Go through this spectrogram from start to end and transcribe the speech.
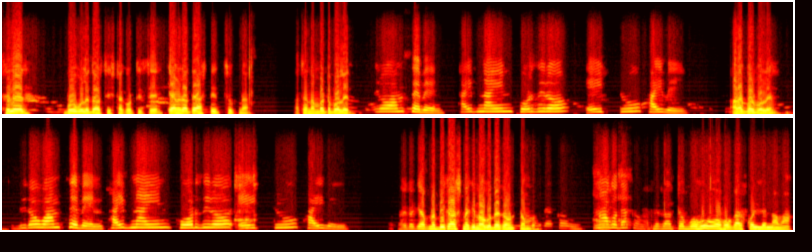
ছেলের বউ বলে দেওয়ার চেষ্টা করতেছে। ক্যামেরাতে আসতে ইচ্ছুক না। আচ্ছা নাম্বারটা বলেন। Zero one seven five nine four zero eight two five eight. আরেকবার বলেন। Zero one seven five nine four zero eight two five eight এটা কি আপনার বিকাশ নাকি নগদ অ্যাকাউন্ট নাম্বার নগদ অ্যাকাউন্ট আপনারা তো বহু উপকার করলেন আমাক।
